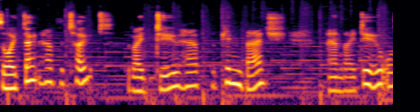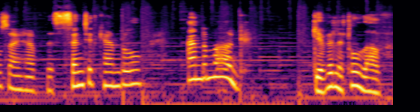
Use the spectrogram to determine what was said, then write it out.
So I don't have the tote, but I do have the pin badge, and I do also have the scented candle and a mug. Give a little love.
